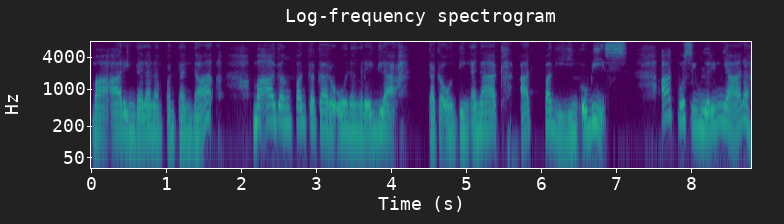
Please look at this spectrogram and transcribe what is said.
Maaaring dala ng pagtanda, maagang pagkakaroon ng regla, kakaunting anak at pagiging obese. At posible rin yan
